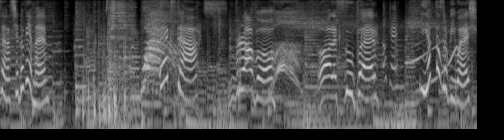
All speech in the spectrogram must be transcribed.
Zaraz się dowiemy. Ekstra! Brawo! Ale super! Jak to zrobiłeś?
